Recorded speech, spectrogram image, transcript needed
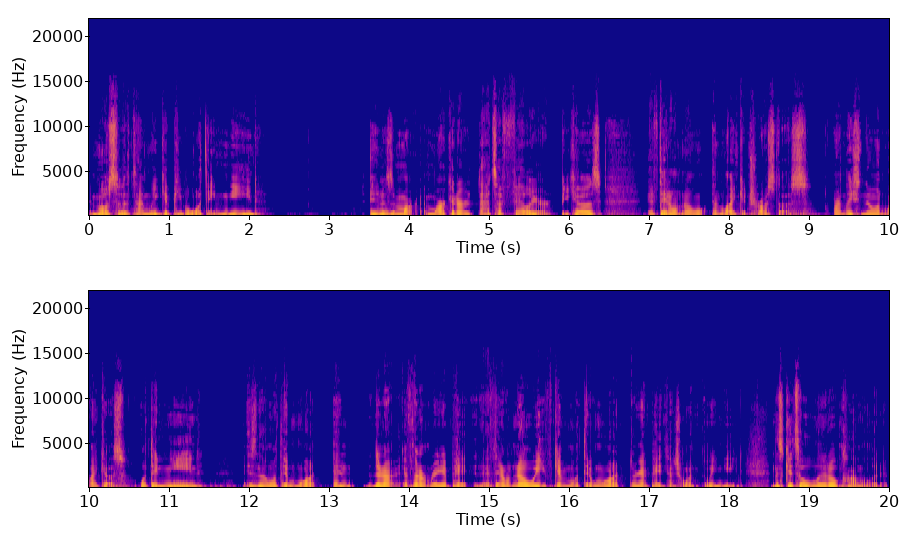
And most of the time, we give people what they need. And as a mar- marketer, that's a failure because if they don't know and like and trust us, or at least know and like us, what they need is not what they want. And they're not, if they're not ready to pay, if they don't know we've given what they want, they're going to pay attention to what we need. And this gets a little convoluted.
